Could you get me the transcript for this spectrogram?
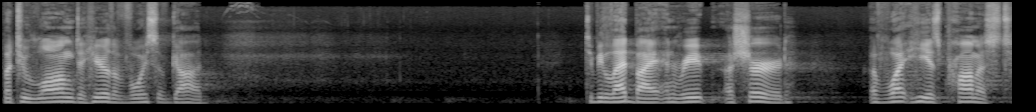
but to long to hear the voice of God. to be led by and reassured of what He has promised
